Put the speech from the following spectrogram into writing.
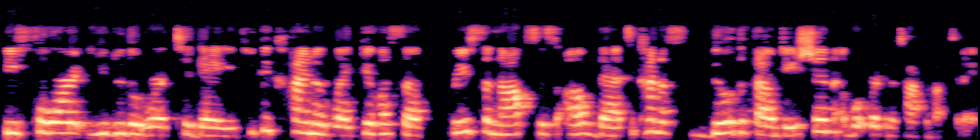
before you do the work today. If you could kind of like give us a brief synopsis of that to kind of build the foundation of what we're going to talk about today.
